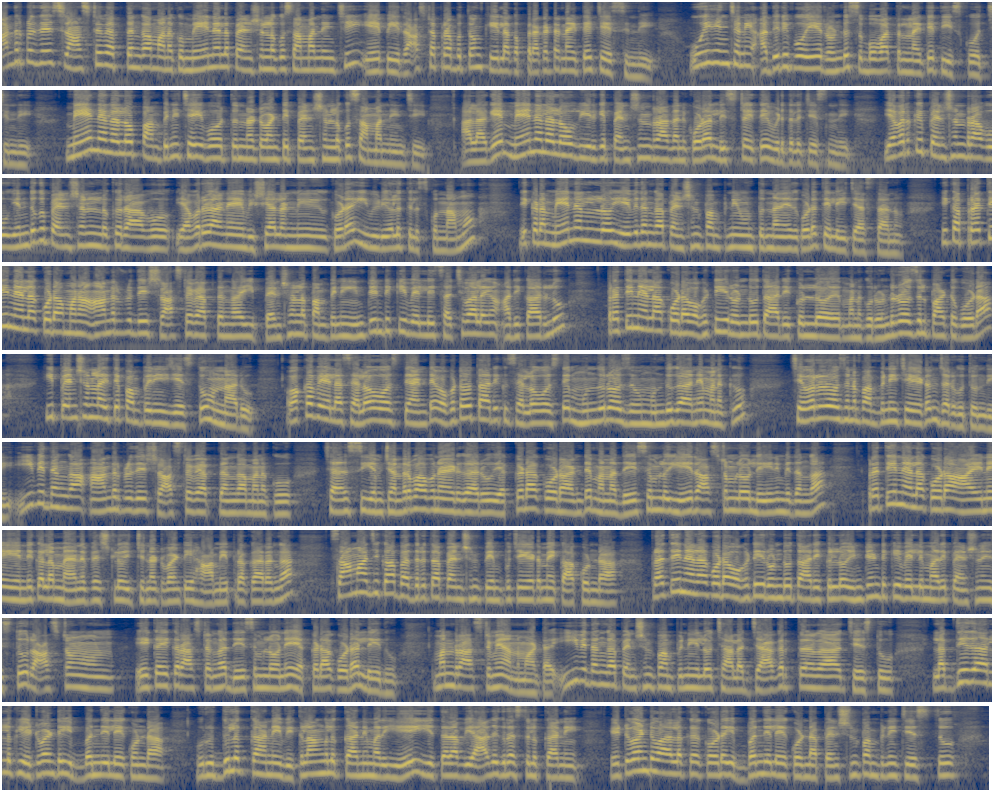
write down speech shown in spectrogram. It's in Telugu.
ఆంధ్రప్రదేశ్ రాష్ట్ర వ్యాప్తంగా మనకు మే నెల పెన్షన్లకు సంబంధించి ఏపీ రాష్ట్ర ప్రభుత్వం కీలక ప్రకటన అయితే చేసింది. ఊహించని అదిరిపోయే రెండు శుభవార్తలను అయితే తీసుకువచ్చింది. మే నెలలో పంపిణీ చేయబోతున్నటువంటి పెన్షన్లకు సంబంధించి. అలాగే మే నెలలో వీరికి పెన్షన్ రాదని కూడా లిస్ట్ అయితే విడుదల చేసింది. ఎవరికి పెన్షన్ రావు ఎందుకు పెన్షన్లకు రావు ఎవరు అనే విషయాలన్నీ కూడా ఈ వీడియోలో తెలుసుకుందాము. ఇక్కడ మే నెలలో ఏ విధంగా పెన్షన్ పంపిణీ ఉంటుందనేది కూడా తెలియజేస్తాను. ఇక ప్రతి నెల కూడా మన ఆంధ్రప్రదేశ్ రాష్ట్ర వ్యాప్తంగా ఈ పెన్షన్ల పంపిణీ ఇంటింటికి వెళ్ళి సచివాలయం అధికారులు ప్రతి నెల కూడా ఒకటి రెండు తారీఖుల్లో మనకు రెండు రోజుల పాటు కూడా ఈ పెన్షన్లు అయితే పంపిణీ చేస్తూ ఉన్నారు. ఒకవేళ సెలవు వస్తే అంటే ఒకటో తారీఖు సెలవు వస్తే ముందు రోజు ముందుగానే మనకు చివరి రోజున పంపిణీ చేయడం జరుగుతుంది. ఈ విధంగా ఆంధ్రప్రదేశ్ రాష్ట్ర వ్యాప్తంగా మనకు సీఎం చంద్రబాబు నాయుడు గారు ఎక్కడా కూడా అంటే మన దేశంలో ఏ రాష్ట్రంలో లేని విధంగా ప్రతి నెల కూడా ఆయన ఎన్నికల మేనిఫెస్టోలో ఇచ్చినటువంటి హామీ ప్రకారంగా సామాజిక భద్రత పెన్షన్ పెంపు చేయడమే కాకుండా ప్రతి నెల కూడా ఒకటి రెండు తారీఖుల్లో ఇంటింటికి వెళ్ళి మరీ పెన్షన్ ఇస్తూ రాష్ట్రం ఏకైక రాష్ట్రంగా దేశంలోనే ఎక్కడా కూడా లేదు. మన రాష్ట్రమే అన్నమాట. ఈ విధంగా పెన్షన్ పంపిణీలో చాలా జాగ్రత్తగా చేస్తూ లబ్ధిదారులకు ఎటువంటి ఇబ్బంది లేకుండా వృద్ధులకు కానీ వికలాంగులకు కానీ మరి ఏ ఇతర వ్యాధిగ్రస్తులకు కానీ ఎటువంటి వాళ్ళకి కూడా ఇబ్బంది లేకుండా పెన్షన్ పంపిణీ చేస్తూ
